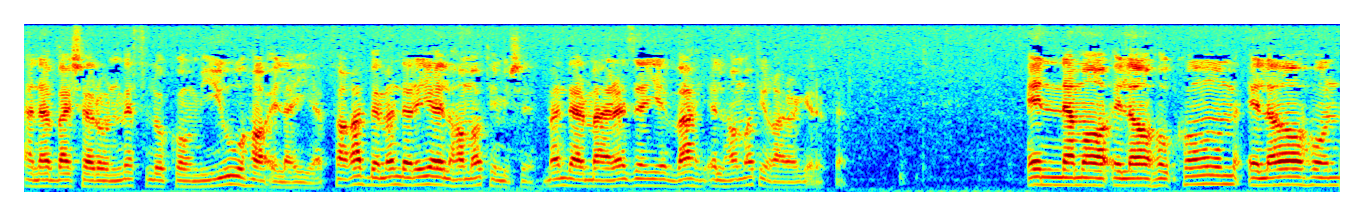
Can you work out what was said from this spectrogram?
انا بشر مثلکم یوها الیه. فقط به من داره یه الهاماتی میشه. من در معرض یه وحی الهاماتی قرار گرفتم. انما الهکم اله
